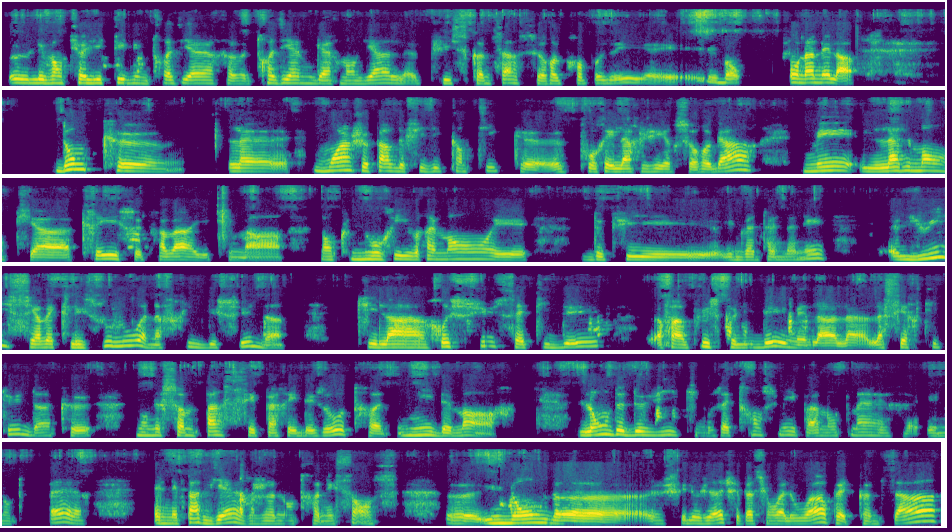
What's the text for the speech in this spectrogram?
l'éventualité d'une troisième, euh, troisième guerre mondiale puisse comme ça se reproposer. Et, bon, on en est là. Donc, euh, moi, je parle de physique quantique pour élargir ce regard, mais l'allemand qui a créé ce travail, qui m'a donc nourri vraiment et depuis une vingtaine d'années, lui, c'est avec les Zoulous en Afrique du Sud qu'il a reçu cette idée, enfin plus que l'idée, mais la, certitude que nous ne sommes pas séparés des autres ni des morts. L'onde de vie qui nous est transmise par notre mère et notre père, elle n'est pas vierge à notre naissance. Euh, une onde, euh, fais le je ne sais pas si on va le voir, peut être comme ça,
